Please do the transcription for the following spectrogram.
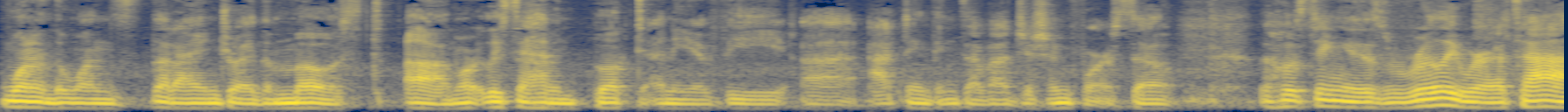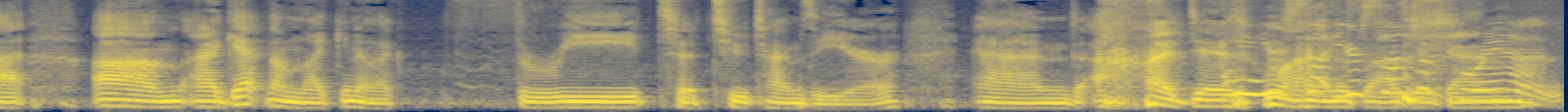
one of the ones that I enjoy the most, um, or at least I haven't booked any of the uh, acting things I've auditioned for. So the hosting is really where it's at, um, and I get them like you know like three to two times a year, and I did I mean, you're, one su- this you're such a brand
